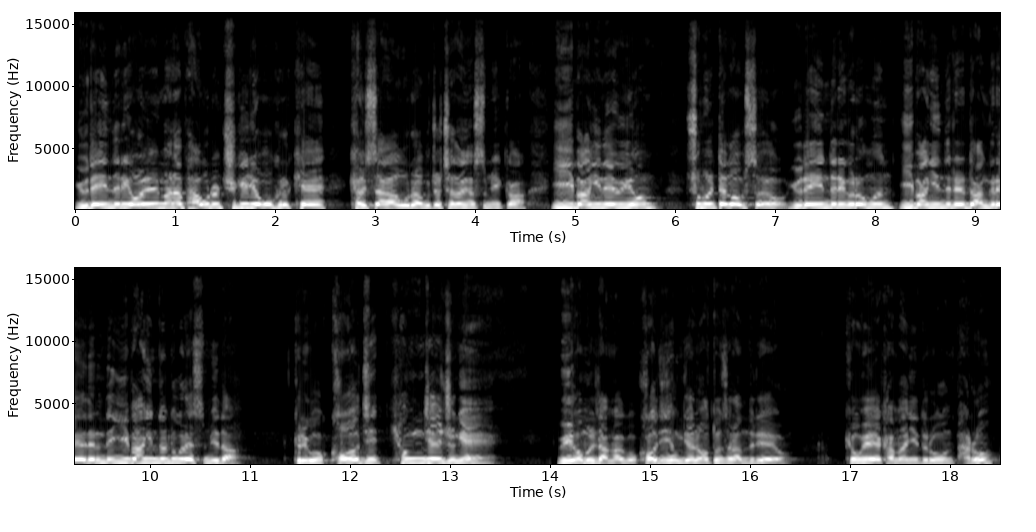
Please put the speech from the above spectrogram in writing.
유대인들이 얼마나 바울을 죽이려고 그렇게 결사각오를 하고 쫓아다녔습니까? 이방인의 위험, 숨을 데가 없어요. 유대인들이 그러면 이방인들이라도 안 그래야 되는데 이방인들도 그랬습니다. 그리고 거짓 형제 중에 위험을 당하고 거짓 형제는 어떤 사람들이에요? 교회에 가만히 들어온 바로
